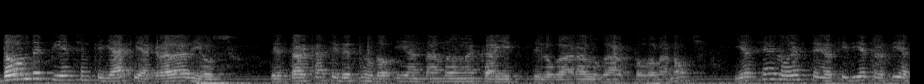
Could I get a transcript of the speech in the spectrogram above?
dónde piensan que ya que agrada a Dios de estar casi desnudo y andando en la calle de lugar a lugar toda la noche. Y hacerlo este así día tras día.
